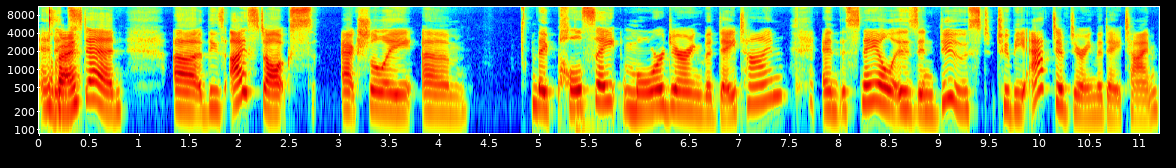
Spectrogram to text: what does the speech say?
and Okay. instead, uh, these eye stalks actually um, they pulsate more during the daytime, and the snail is induced to be active during the daytime,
